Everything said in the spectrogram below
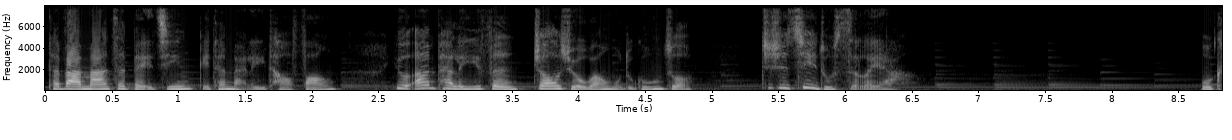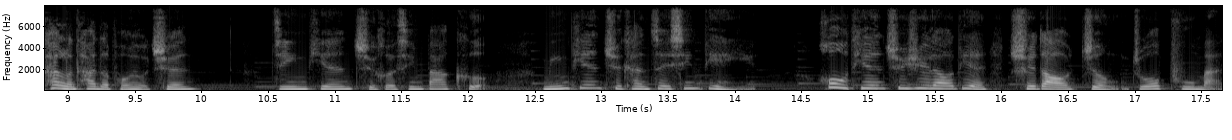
他爸妈在北京给他买了一套房，又安排了一份朝九晚五的工作，真是嫉妒死了呀！”我看了他的朋友圈，今天去喝星巴克。明天去看最新电影，后天去日料店吃到整桌铺满。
